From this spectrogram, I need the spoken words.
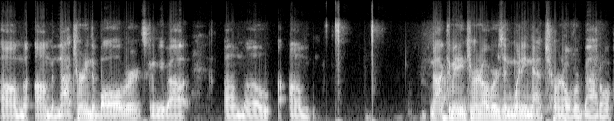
um, um, not turning the ball over. It's going to be about um, uh, um, not committing turnovers and winning that turnover battle.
